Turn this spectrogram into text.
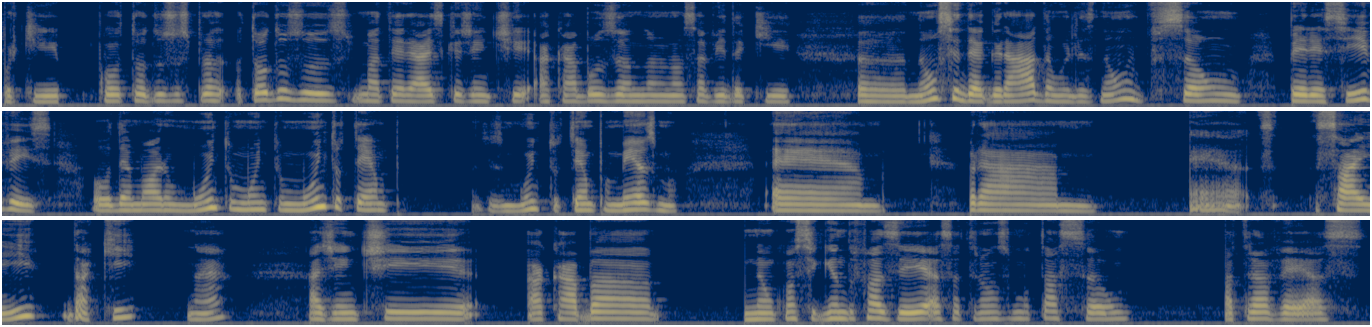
Porque todos os, todos os materiais que a gente acaba usando na nossa vida aqui uh, não se degradam, eles não são perecíveis ou demoram muito, muito, muito tempo, muito tempo mesmo, é, para é, sair daqui, né? A gente acaba não conseguindo fazer essa transmutação através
